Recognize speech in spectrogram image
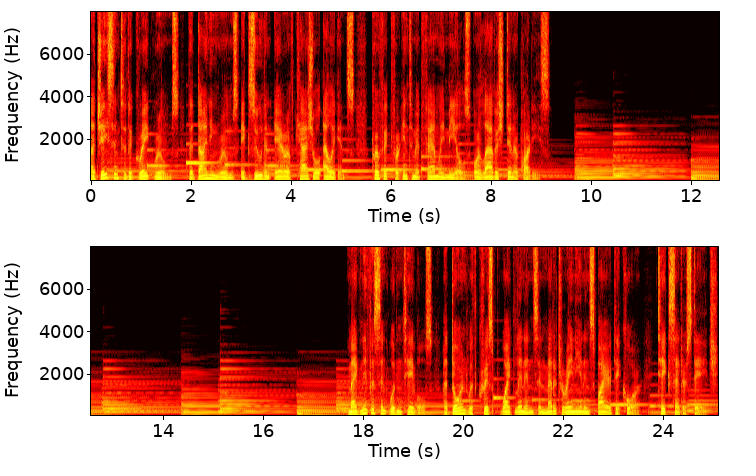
Adjacent to the great rooms, the dining rooms exude an air of casual elegance, perfect for intimate family meals or lavish dinner parties. Magnificent wooden tables, adorned with crisp white linens and Mediterranean-inspired decor, take center stage.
